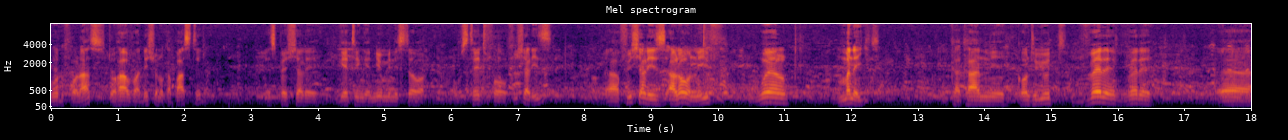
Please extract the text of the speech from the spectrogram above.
good for us to have additional capacity, especially getting a new Minister of State for Fisheries. Uh, fisheries alone, if well managed, can contribute very, very uh,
